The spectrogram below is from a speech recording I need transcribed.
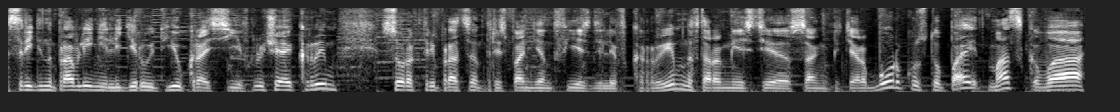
Среди направлений лидирует юг России, включая Крым. 43% респондентов ездили в Крым. На втором месте Санкт-Петербург. Уступает Москва.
